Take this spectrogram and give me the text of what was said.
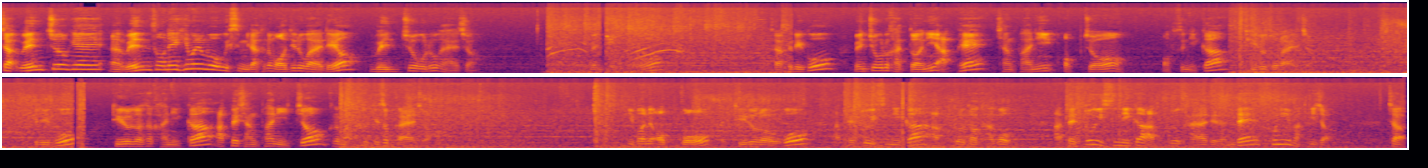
자 왼쪽에 아, 왼손에 힘을 모으고 있습니다. 그럼 어디로 가야 돼요? 왼쪽으로 가야죠. 왼쪽으로. 자 그리고 왼쪽으로 갔더니 앞에 장판이 없죠. 없으니까 뒤로 돌아야죠. 그리고 뒤로 돌아서 가니까 앞에 장판이 있죠. 그럼 앞으로 계속 가야죠. 이번에 없고 뒤로 돌아오고 앞에 또 있으니까 앞으로 더 가고 앞에 또 있으니까 앞으로 가야 되는데 손이 바뀌죠. 자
